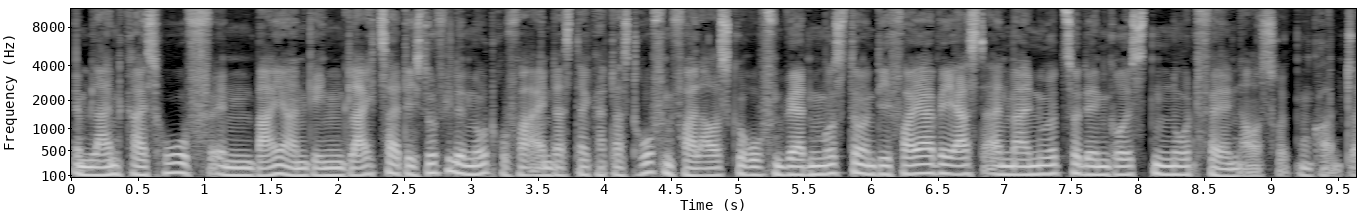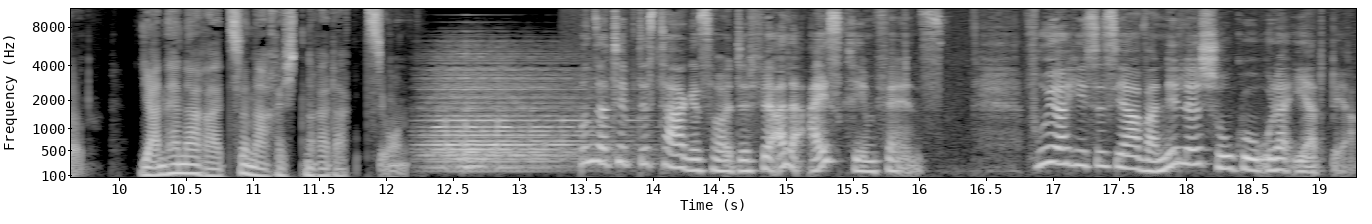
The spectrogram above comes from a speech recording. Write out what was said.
Im Landkreis Hof in Bayern gingen gleichzeitig so viele Notrufe ein, dass der Katastrophenfall ausgerufen werden musste und die Feuerwehr erst einmal nur zu den größten Notfällen ausrücken konnte. Jan-Henner Reitze, Nachrichtenredaktion. Unser Tipp des Tages heute für alle Eiscreme-Fans. Früher hieß es ja Vanille, Schoko oder Erdbeer.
